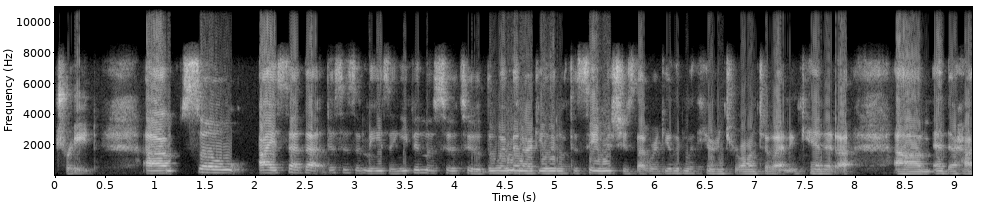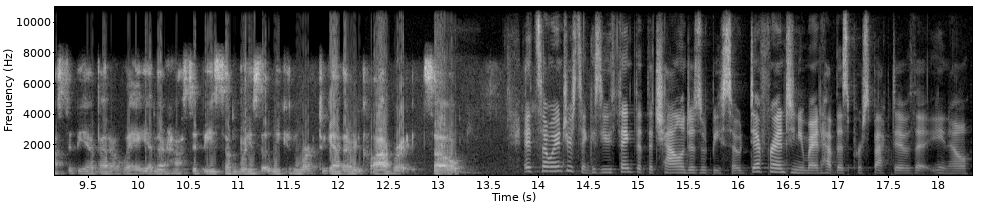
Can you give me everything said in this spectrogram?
trade. Um, so I said that this is amazing. Even though Lesotho, the women are dealing with the same issues that we're dealing with here in Toronto and in Canada, um, and there has to be a better way, and there has to be some ways that we can work together and collaborate. So. It's so interesting because you think that the challenges would be so different, and you might have this perspective that you know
